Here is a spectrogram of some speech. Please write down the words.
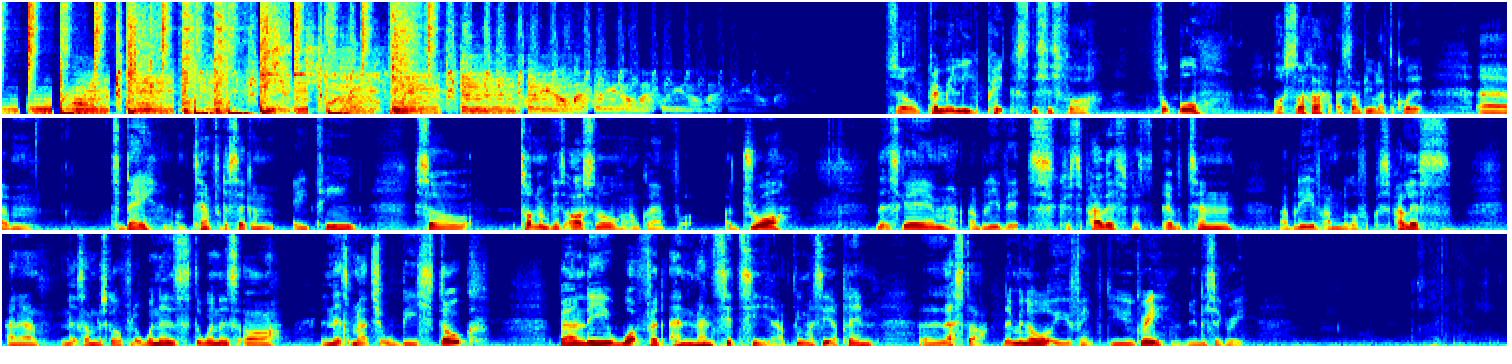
So Premier League picks. This is for football or soccer, as some people like to call it. Um, today, 10th for the second, 18. So Tottenham against Arsenal. I'm going for a draw. Next game, I believe it's Crystal Palace versus Everton. I believe I'm gonna go for Crystal Palace. And then next, I'm just going for the winners. The winners are the next match will be Stoke, Burnley, Watford, and Man City. I think Man City are playing Leicester. Let me know what you think. Do you agree? Do you disagree?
